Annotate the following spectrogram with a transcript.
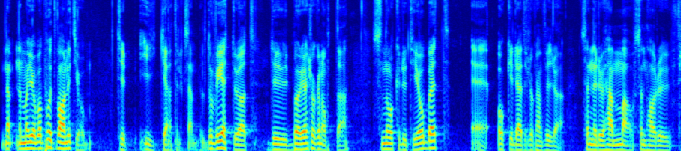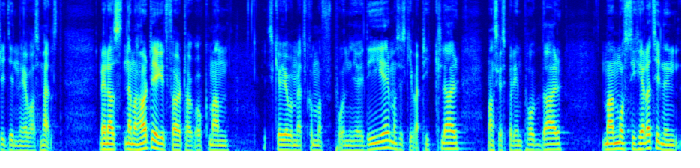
när, när man jobbar på ett vanligt jobb, typ ICA till exempel, då vet du att du börjar klockan åtta, sen åker du till jobbet eh, och är där till klockan fyra. Sen är du hemma och sen har du fritid med vad som helst. Medan när man har ett eget företag och man ska jobba med att komma på nya idéer, man ska skriva artiklar, man ska spela in poddar, man måste hela tiden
